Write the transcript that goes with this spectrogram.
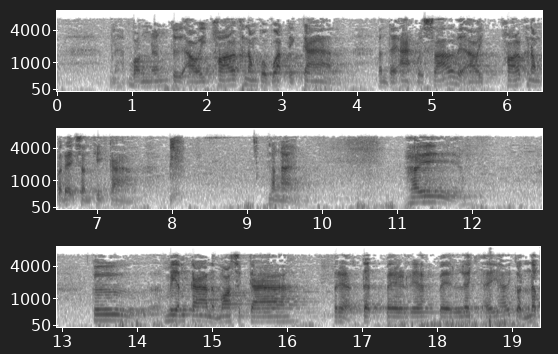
5ណាប៉ុនហ្នឹងគឺឲ្យផលក្នុងប្រវត្តិកាលប៉ុន្តែអកុសលវាឲ្យផលក្នុងបដិសន្ធិកាលហ្នឹងហើយហើយគឺមានការនមស្ការព្រះអាទិត្យពេលរះពេលលិចអីហើយក៏នឹក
